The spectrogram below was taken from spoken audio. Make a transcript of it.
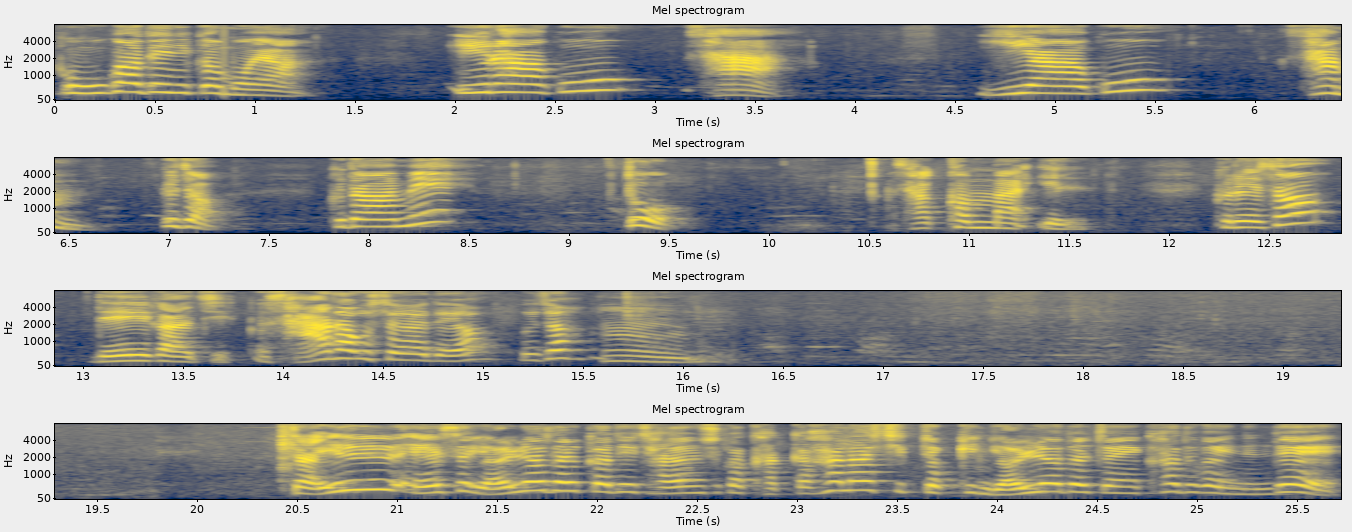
그 5가 되니까 뭐야? 1하고 4, 2하고 3. 그죠? 그 다음에 또 4,1. 그래서 네 가지. 4라고 써야 돼요. 그죠? 음. 자, 1에서 18가지 자연수가 각각 하나씩 적힌 18장의 카드가 있는데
